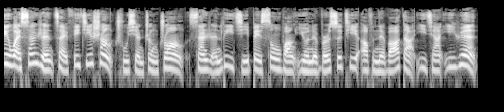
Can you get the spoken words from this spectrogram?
另外三人在飞机上出现症状，三人立即被送往 University of Nevada 一家医院，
